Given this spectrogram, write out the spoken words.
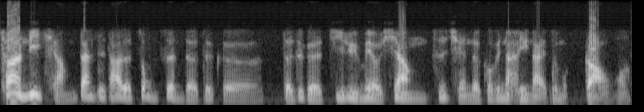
传染力强，但是它的重症的这个的这个几率没有像之前的 COVID-19 来这么高哦。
